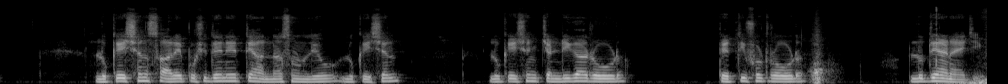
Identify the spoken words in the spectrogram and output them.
ਲੋਕੇਸ਼ਨ ਸਾਰੇ ਪੁੱਛਦੇ ਨੇ, ਧਿਆਨ ਨਾਲ ਸੁਣ ਲਿਓ। Location location Chandigarh road 33 foot road Ludhiana ਹੈ ਜੀ।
